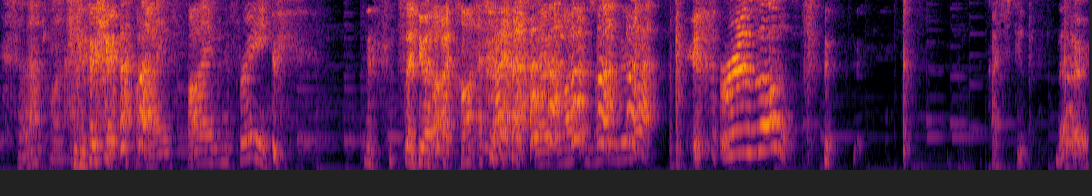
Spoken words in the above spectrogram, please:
So that one has five, five, and three. so you But I can't attack, so I might as well do that. result! Can I scoop? no.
